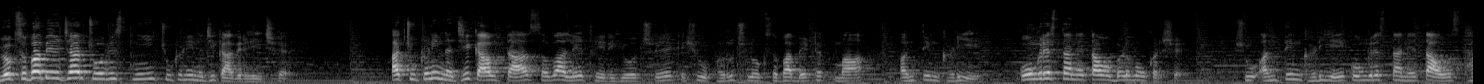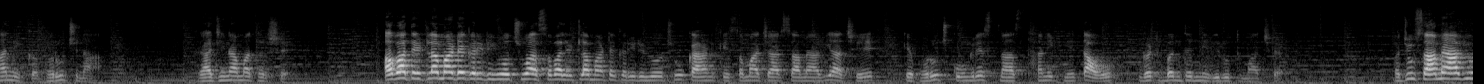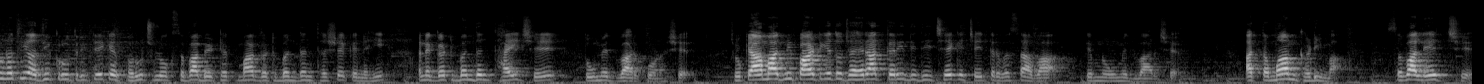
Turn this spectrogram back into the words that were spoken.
લોકસભા બે હજાર ચોવીસની ચૂંટણી નજીક આવી રહી છે. આ ચૂંટણી નજીક આવતા સવાલ એ થઈ રહ્યો છે કે શું ભરૂચ લોકસભા બેઠકમાં અંતિમ ઘડીએ કોંગ્રેસના નેતાઓ બળવો કરશે? શું અંતિમ ઘડીએ કોંગ્રેસના નેતાઓ સ્થાનિક ભરૂચના રાજીનામા ધરશે? આ વાત એટલા માટે કરી રહ્યો છું, આ સવાલ એટલા માટે કરી રહ્યો છું કારણ કે સમાચાર સામે આવ્યા છે કે ભરૂચ કોંગ્રેસના સ્થાનિક નેતાઓ ગઠબંધનની વિરુદ્ધમાં છે. હજુ સામે આવ્યું નથી અધિકૃત રીતે કે ભરૂચ લોકસભા બેઠકમાં ગઠબંધન થશે કે નહીં અને ગઠબંધન થાય છે તો ઉમેદવાર કોણ હશે? જો કે આમ આદમી પાર્ટીએ તો જાહેરાત કરી દીધી છે કે ચૈત્ર વસાવા તેમનો ઉમેદવાર છે. આ તમામ ઘડીમાં સવાલ એ જ છે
